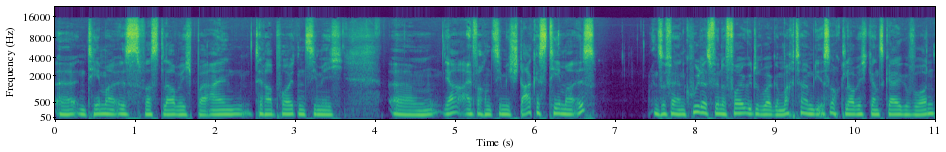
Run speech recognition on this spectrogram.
äh, ein Thema ist, was glaube ich bei allen Therapeuten ziemlich, ähm, ja, einfach ein ziemlich starkes Thema ist Insofern cool, dass wir eine Folge drüber gemacht haben. Die ist auch, glaube ich, ganz geil geworden.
